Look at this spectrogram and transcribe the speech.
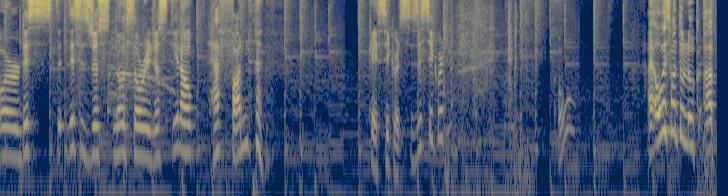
Or this th this is just no story, just, you know, have fun? okay, secrets. Is this secret? Oh. I always want to look up.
